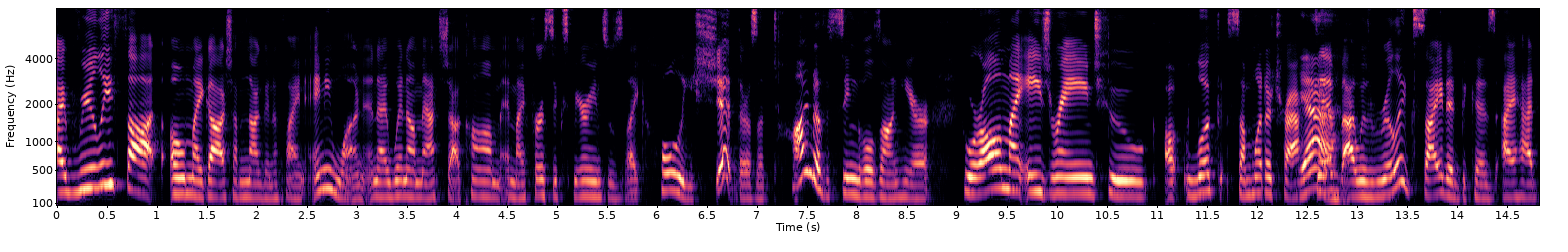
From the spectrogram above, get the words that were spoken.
I really thought, oh my gosh, I'm not gonna find anyone. And I went on match.com and my first experience was like, holy shit, there's a ton of singles on here who are all in my age range, who uh, look somewhat attractive. Yeah. I was really excited because I had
